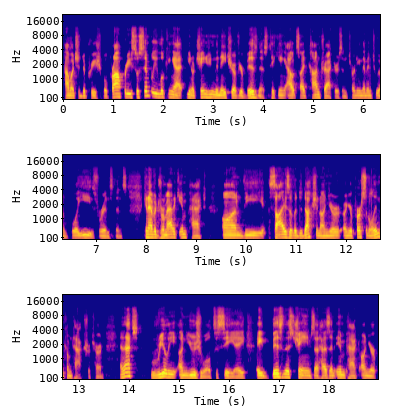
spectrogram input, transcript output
how much in depreciable property. So simply looking at, you know, changing the nature of your business, taking outside contractors and turning them into employees, for instance, can have a dramatic impact on the size of a deduction on your on your personal income tax return. And that's really unusual to see a, a business change that has an impact on your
